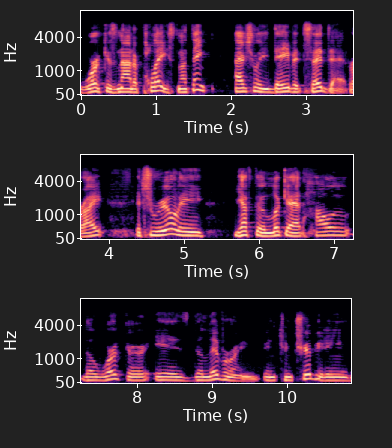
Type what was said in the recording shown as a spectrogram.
work is not a place. And I think actually David said that, right? It's really you have to look at how the worker is delivering and contributing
